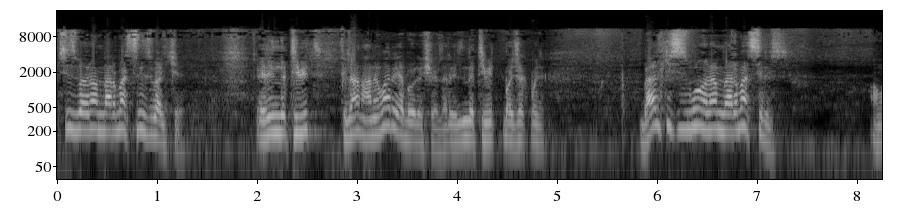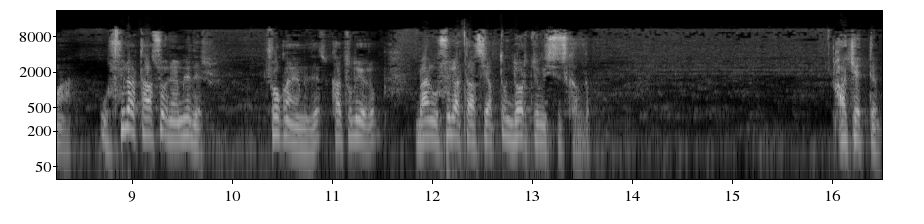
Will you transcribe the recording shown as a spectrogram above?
siz önem vermezsiniz belki. Elinde tweet filan hani var ya böyle şeyler. Elinde tweet bacak bacak. Belki siz buna önem vermezsiniz. Ama usul hatası önemlidir. Çok önemlidir. Katılıyorum. Ben usul hatası yaptım. 4 yıl işsiz kaldım. Hak ettim.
